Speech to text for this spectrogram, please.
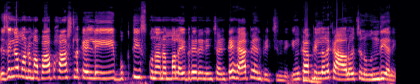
నిజంగా మొన్న మా పాప హాస్టల్కి వెళ్ళి బుక్ తీసుకున్నానమ్మా లైబ్రరీ నుంచి అంటే హ్యాపీ అనిపించింది. ఇంకా. పిల్లలకి ఆలోచన ఉంది అని.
